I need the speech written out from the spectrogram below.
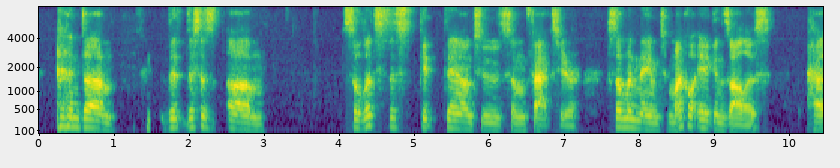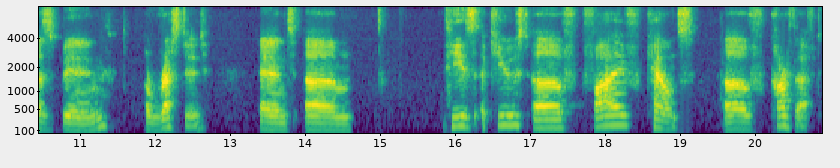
and um, th- this is um, so let's just get down to some facts here. Someone named Michael A. Gonzalez has been arrested, and um, he's accused of five counts of car theft.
